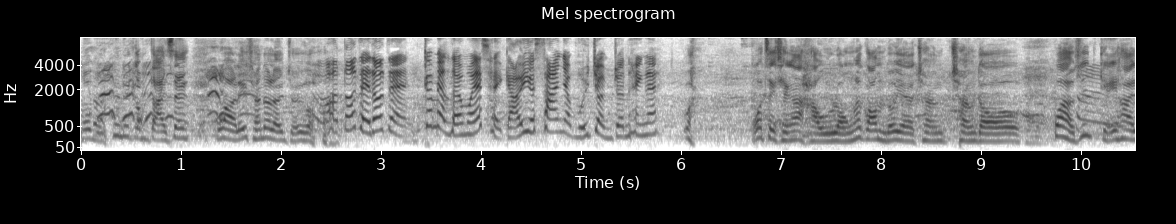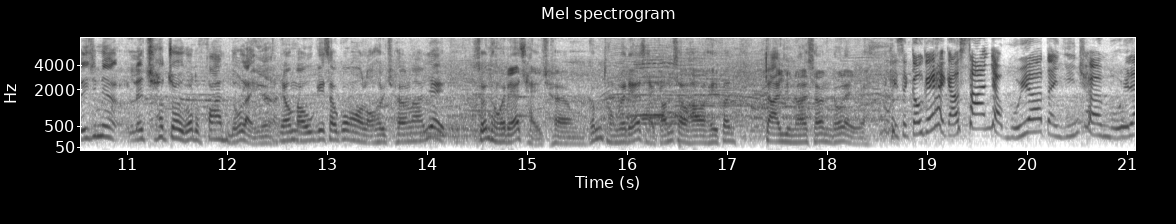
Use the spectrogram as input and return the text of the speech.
我，無端端咁大聲，哇！你唱得兩嘴喎。哇，多謝多謝！今日兩位一齊搞呢個生日會，盡唔盡興呢？我直情係喉嚨都講唔到嘢，唱唱到哇！頭先幾下，你知唔知？你出咗去嗰度翻唔到嚟嘅。有某幾首歌我落去唱啦，因為想同佢哋一齊唱，咁同佢哋一齊感受下氣氛，但係原來係上唔到嚟嘅。其實究竟係搞生日會啊，定係演唱會呢？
